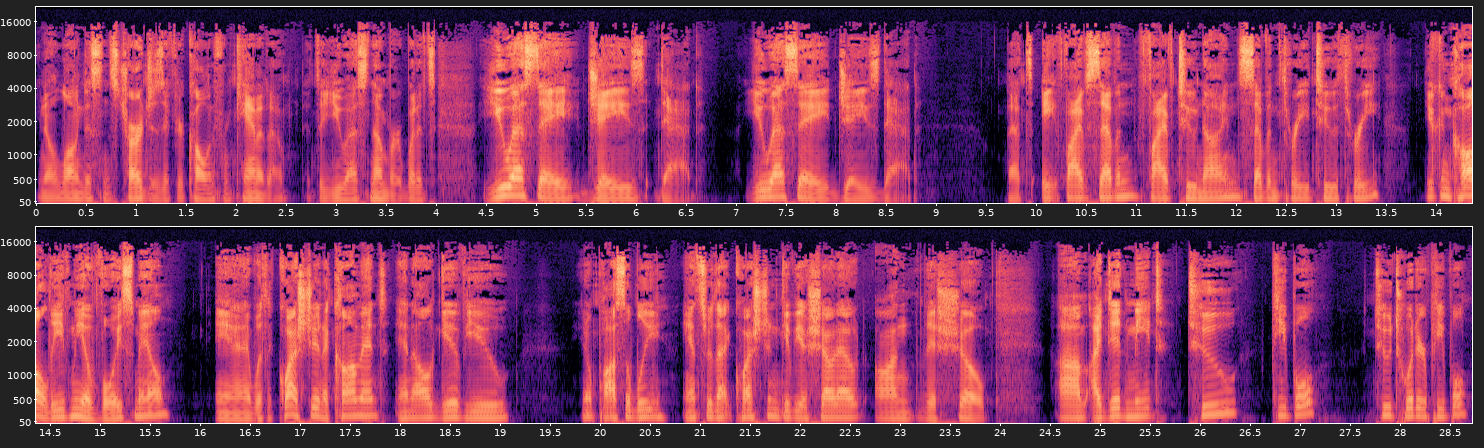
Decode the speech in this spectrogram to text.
you know, long distance charges if you're calling from Canada. It's a U.S. number, but it's USA Jays Dad. USA Jays Dad. That's 857 529 7323. You can call, leave me a voicemail and with a question, a comment, and I'll give you you know, possibly answer that question, give you a shout out on this show. Um, I did meet two people, two Twitter people,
